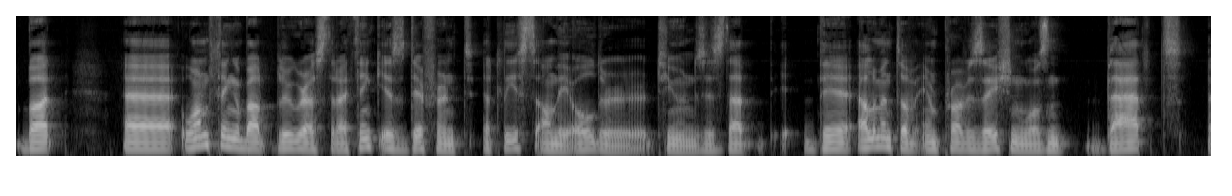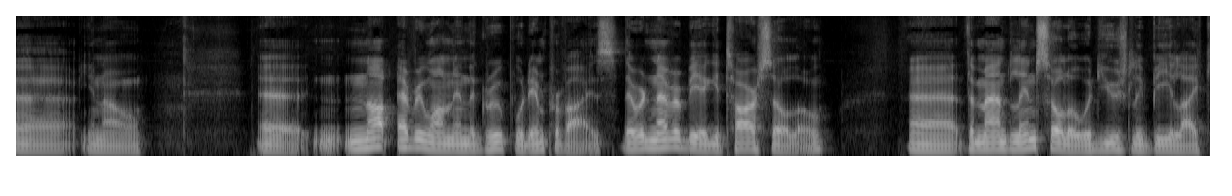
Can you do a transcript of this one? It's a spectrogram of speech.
But uh, one thing about bluegrass that I think is different, at least on the older tunes, is that the element of improvisation wasn't that, uh, you know, uh, not everyone in the group would improvise. There would never be a guitar solo. Uh, the mandolin solo would usually be like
